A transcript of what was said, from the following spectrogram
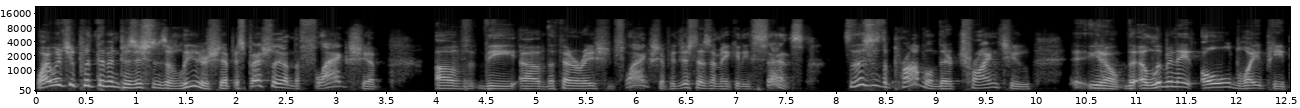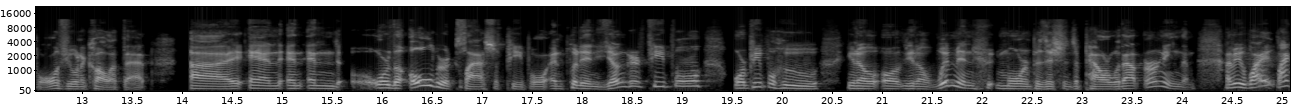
Why would you put them in positions of leadership, especially on the flagship of the of the Federation flagship? It just doesn't make any sense. So this is the problem. They're trying to, you know, the, eliminate old white people, if you want to call it that, uh, and and and or the older class of people, and put in younger people or people who, you know, or you know, women more in positions of power without earning them. I mean, why why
